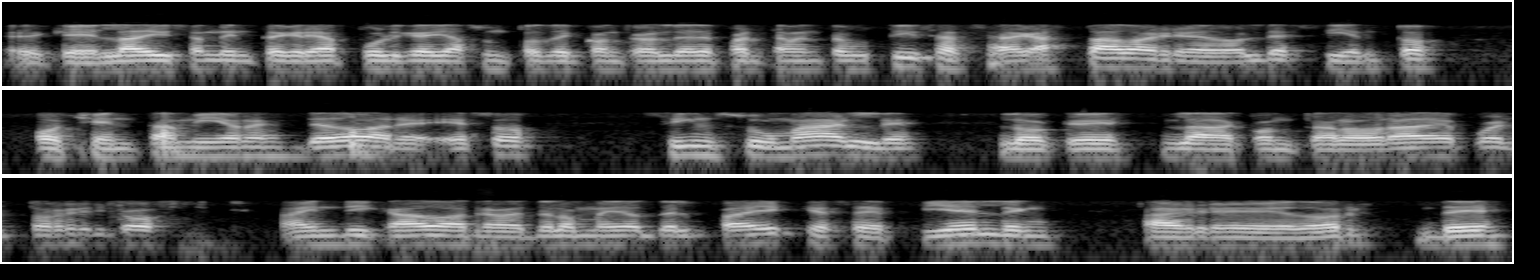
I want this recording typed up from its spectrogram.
eh, que es la División de Integridad Pública y Asuntos de Control del Departamento de Justicia, se ha gastado alrededor de 180 millones de dólares. Eso sin sumarle lo que la Contralora de Puerto Rico ha indicado a través de los medios del país, que se pierden alrededor de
